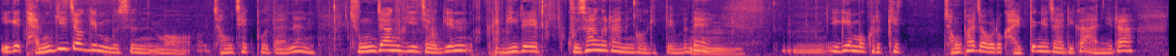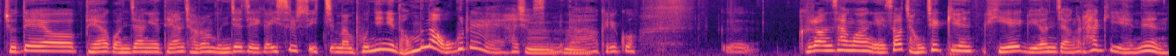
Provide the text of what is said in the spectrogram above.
이게 단기적인 무슨 뭐 정책보다는 중장기적인 그 미래 구상을 하는 거기 때문에 음, 음 이게 뭐 그렇게 정파적으로 갈등의 자리가 아니라 조대엽 대학 원장에 대한 저런 문제 제기가 있을 수 있지만 본인이 너무나 억울해 하셨습니다. 음, 음. 그리고 그 그런 상황에서 정책기획위원장을 하기에는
